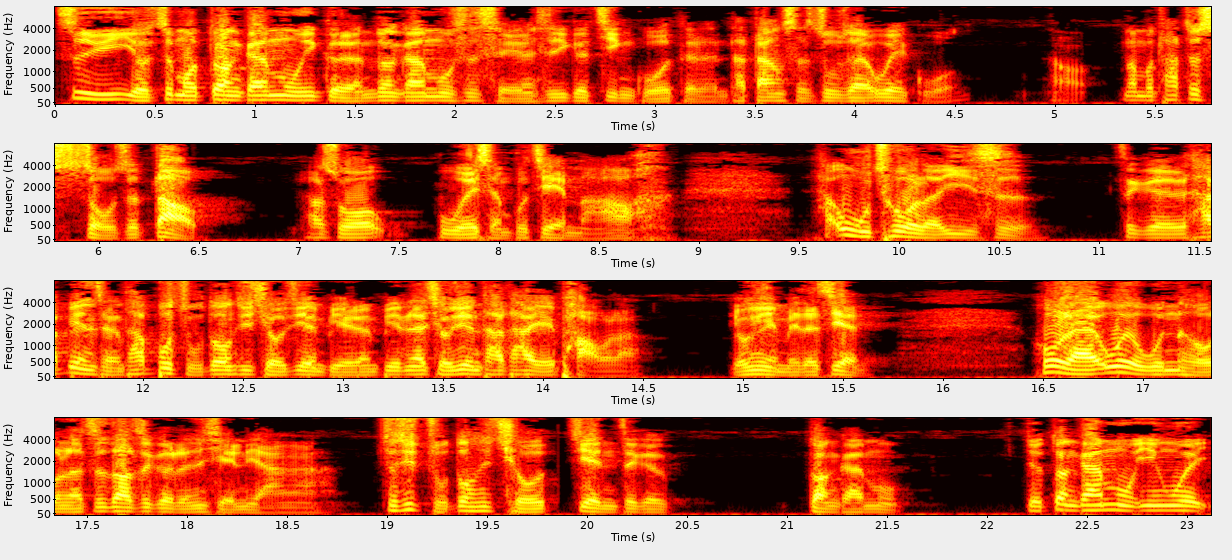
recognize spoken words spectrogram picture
至于有这么断干木一个人，断干木是谁呢？是一个晋国的人，他当时住在魏国。好，那么他就守着道。他说不为臣不见嘛啊，他悟错了意思。这个他变成他不主动去求见别人，别人来求见他，他也跑了，永远没得见。后来魏文侯呢，知道这个人贤良啊，就去主动去求见这个断干木。就断干木因为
